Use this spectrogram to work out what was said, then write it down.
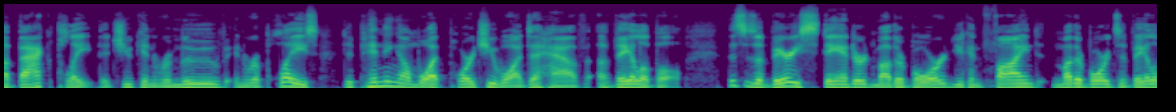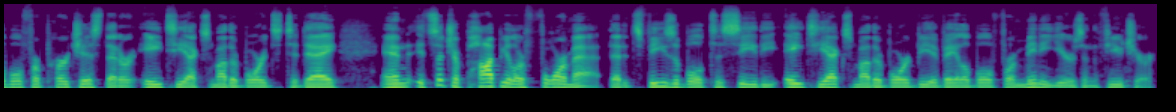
a back plate that you can remove and replace depending on what port you want to have available. This is a very standard motherboard. You can find motherboards available for purchase that are ATX motherboards today. And it's such a popular format that it's feasible to see the ATX motherboard be available for many years in the future.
